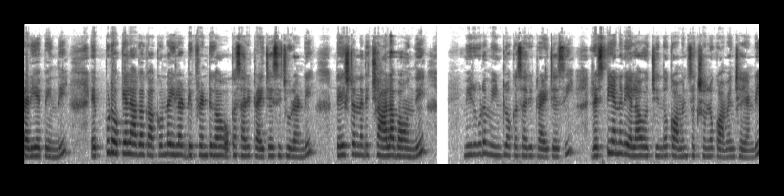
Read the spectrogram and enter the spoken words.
ready అయిపోయింది. ఎప్పుడు ఒకేలాగా కాకుండా ఇలా డిఫరెంట్గా ఒకసారి ట్రై చేసి చూడండి. టేస్ట్ అన్నది చాలా బాగుంది. మీరు కూడా మీ ఇంట్లో ఒకసారి ట్రై చేసి రెసిపీ అన్నది ఎలా వచ్చిందో కామెంట్ సెక్షన్లో కామెంట్ చేయండి.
